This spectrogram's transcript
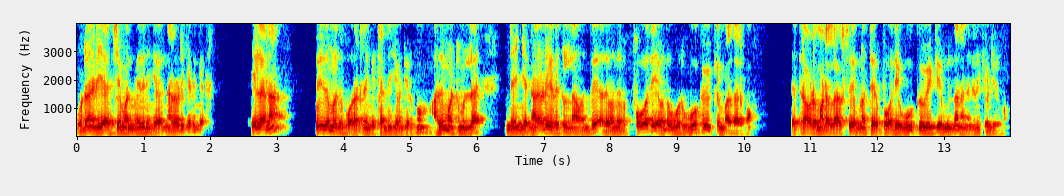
உடனடியாக சீமான் மீது நீங்க நடவடிக்கை எடுங்க. இல்லைன்னா துரிதமிழது போராட்டம் நீங்கள் சந்திக்க வேண்டியிருக்கும். அது மட்டும் இல்லை நீங்கள் நடவடிக்கை எடுக்கலன்னா வந்து அது வந்து அந்த போதையை வந்து ஒரு ஊக்குவிக்கும் தான் இருக்கும். இந்த திராவிட மாடல் அரசு அப்படின்னா போதையை ஊக்குவிக்கும்னு தான் நாங்கள் நினைக்க வேண்டியிருக்கோம்.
